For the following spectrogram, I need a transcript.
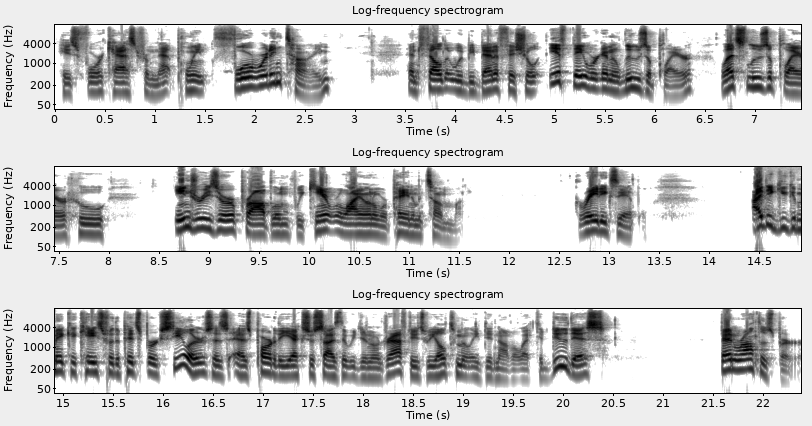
his forecast from that point forward in time and felt it would be beneficial if they were going to lose a player. Let's lose a player who injuries are a problem. We can't rely on him. We're paying him a ton of money. Great example. I think you can make a case for the Pittsburgh Steelers as, as part of the exercise that we did on draft dudes. We ultimately did not elect to do this. Ben Roethlisberger.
